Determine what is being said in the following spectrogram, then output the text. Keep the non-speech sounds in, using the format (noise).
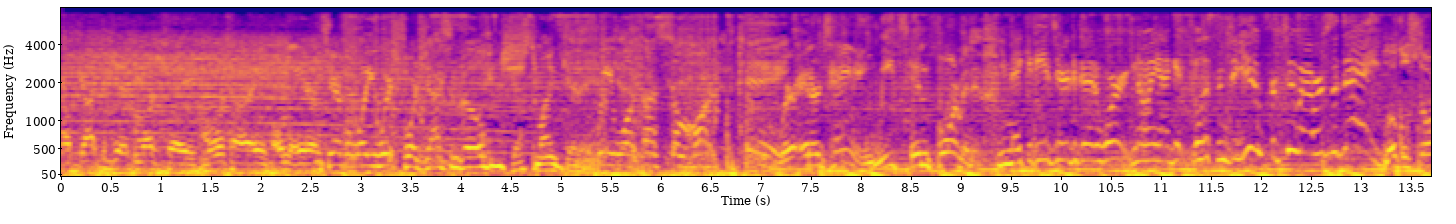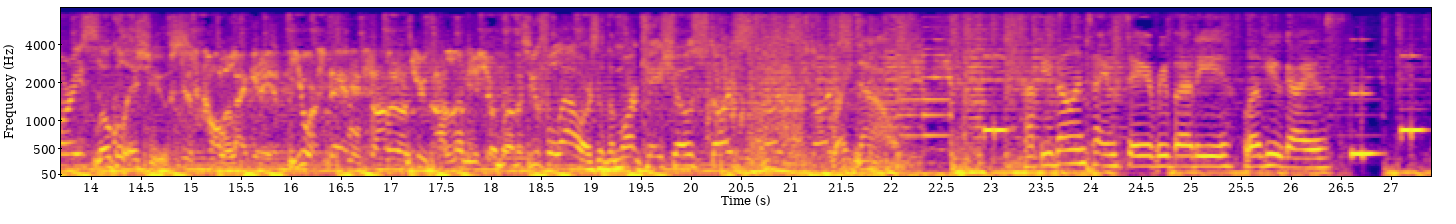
I've got to get Mark Kaye more time on the air. Be careful what you wish for, Jacksonville. You just might get it. We want us some Mark Kaye. Where entertaining meets informative. You make it easier to go to work knowing I get to listen to you for two hours a day. Local stories, local issues. Just call it like it is. You are standing solid on truth. I love your show, brother. Two full hours of the Mark Kaye Show starts, starts right now. Happy Valentine's Day, everybody. Love you guys.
